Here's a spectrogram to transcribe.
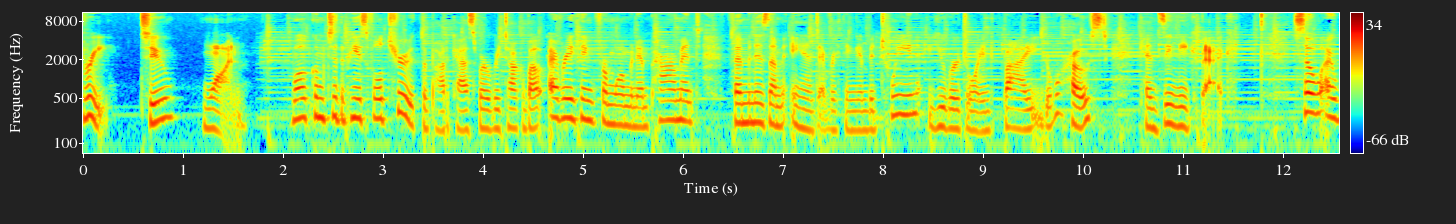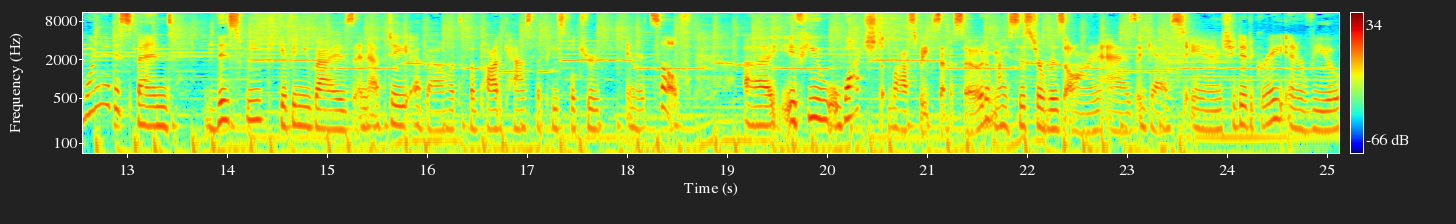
Three, two, one. Welcome to The Peaceful Truth, the podcast where we talk about everything from woman empowerment, feminism, and everything in between. You are joined by your host, Kenzie Meekbeck. So, I wanted to spend this week giving you guys an update about the podcast, The Peaceful Truth in itself. Uh, if you watched last week's episode, my sister was on as a guest and she did a great interview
